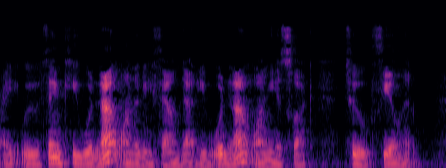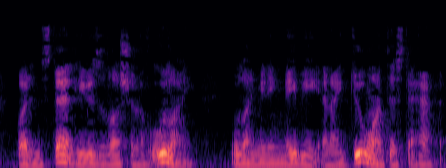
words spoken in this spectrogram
Right? We would think he would not want to be found out. He would not want Yitzchak to feel him. But instead, he uses the Lashon of Ulai. Ulai meaning maybe, and I do want this to happen.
